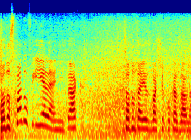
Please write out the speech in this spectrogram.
Wodospadów i jeleni, tak? Co tutaj jest właśnie pokazane.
